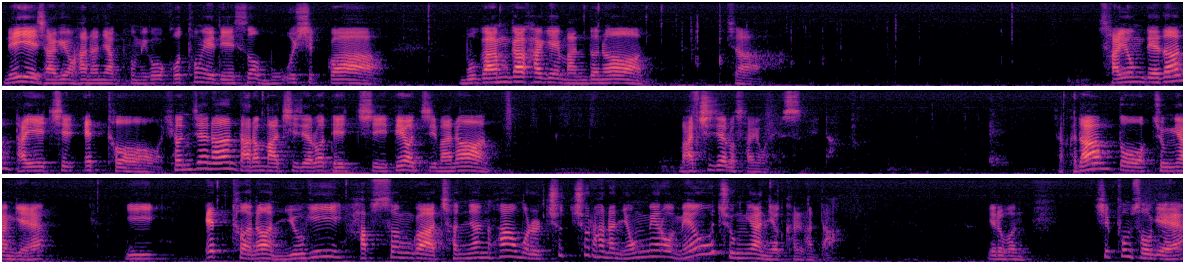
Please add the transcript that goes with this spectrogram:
뇌에 작용하는 약품이고 고통에 대해서 무의식과 무감각하게 만드는 자 사용되던 다이에칠 에터 현재는 다른 마취제로 대치되었지만은 마취제로 사용을 했습니다. 자, 그 다음 또 중요한 게 이 에터는 유기 합성과 천연 화합물을 추출하는 용매로 매우 중요한 역할을 한다. 여러분 식품 속에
